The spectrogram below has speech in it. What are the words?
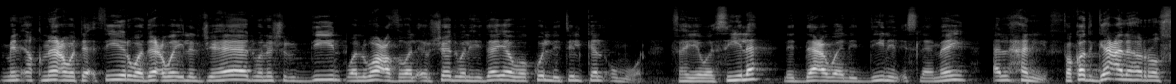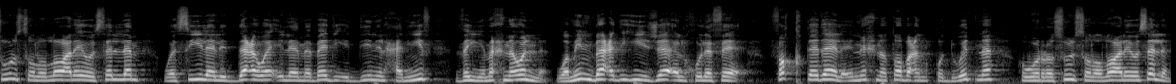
من إقناع وتأثير ودعوة إلى الجهاد ونشر الدين والوعظ والإرشاد والهداية وكل تلك الأمور فهي وسيلة للدعوة للدين الإسلامي الحنيف. فقد جعلها الرسول صلى الله عليه وسلم وسيلة للدعوة إلى مبادئ الدين الحنيف زي ما إحنا قلنا. ومن بعده جاء الخلفاء فاقتدى لأن إحنا طبعا قدوتنا هو الرسول صلى الله عليه وسلم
